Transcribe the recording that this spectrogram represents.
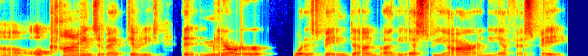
uh, all kinds of activities that mirror what is being done by the SVR and the FSB.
